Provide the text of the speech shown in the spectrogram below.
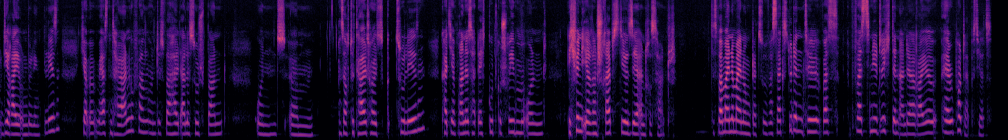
die Reihe unbedingt lesen. Ich habe mit dem ersten Teil angefangen und es war halt alles so spannend und ähm, ist auch total toll zu lesen. Katja Brandes hat echt gut geschrieben und ich finde ihren Schreibstil sehr interessant. Das war meine Meinung dazu. Was sagst du denn, Till? Was fasziniert dich denn an der Reihe Harry Potter bis jetzt?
